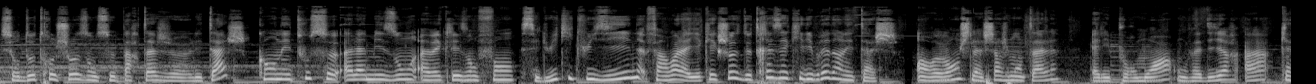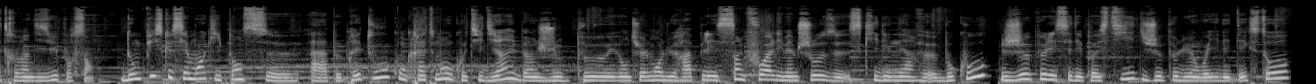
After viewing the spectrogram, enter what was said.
Sur d'autres choses, on se partage les tâches. Quand on est tous à la maison avec les enfants, c'est lui qui cuisine. Enfin voilà, il y a quelque chose de très équilibré dans les tâches. En revanche, la charge mentale, elle est pour moi, on va dire, à 98%. Donc puisque c'est moi qui pense euh, à à peu près tout, concrètement au quotidien, eh ben je peux éventuellement lui rappeler cinq fois les mêmes choses, ce qui l'énerve beaucoup. Je peux laisser des post-it, je peux lui envoyer des textos.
